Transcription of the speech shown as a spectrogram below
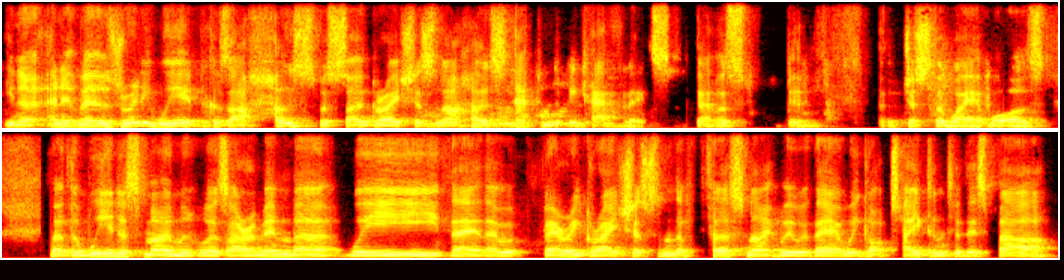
You know, and it, it was really weird because our hosts were so gracious, and our hosts happened to be Catholics. That was just the way it was. But the weirdest moment was I remember we they they were very gracious, and the first night we were there, we got taken to this bar.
